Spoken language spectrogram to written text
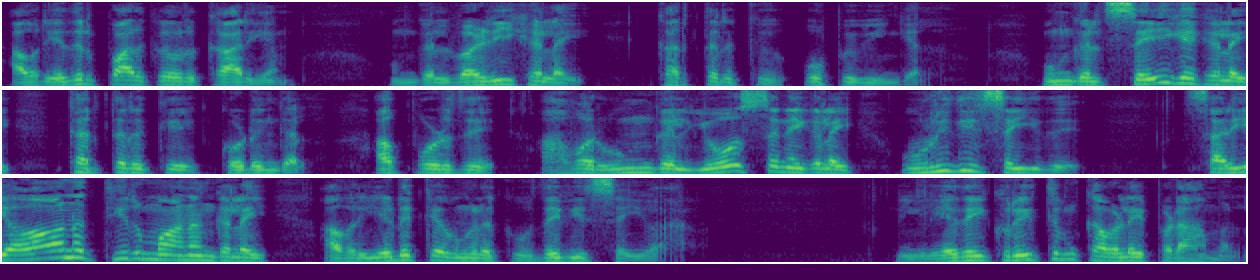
அவர் எதிர்பார்க்கிற ஒரு காரியம் உங்கள் வழிகளை கர்த்தருக்கு ஒப்புவீங்கள் உங்கள் செய்கைகளை கர்த்தருக்கு கொடுங்கள். அப்பொழுது அவர் உங்கள் யோசனைகளை உறுதி செய்து சரியான தீர்மானங்களை அவர் எடுக்க உங்களுக்கு உதவி செய்வார். நீங்கள் எதை குறித்தும் கவலைப்படாமல்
